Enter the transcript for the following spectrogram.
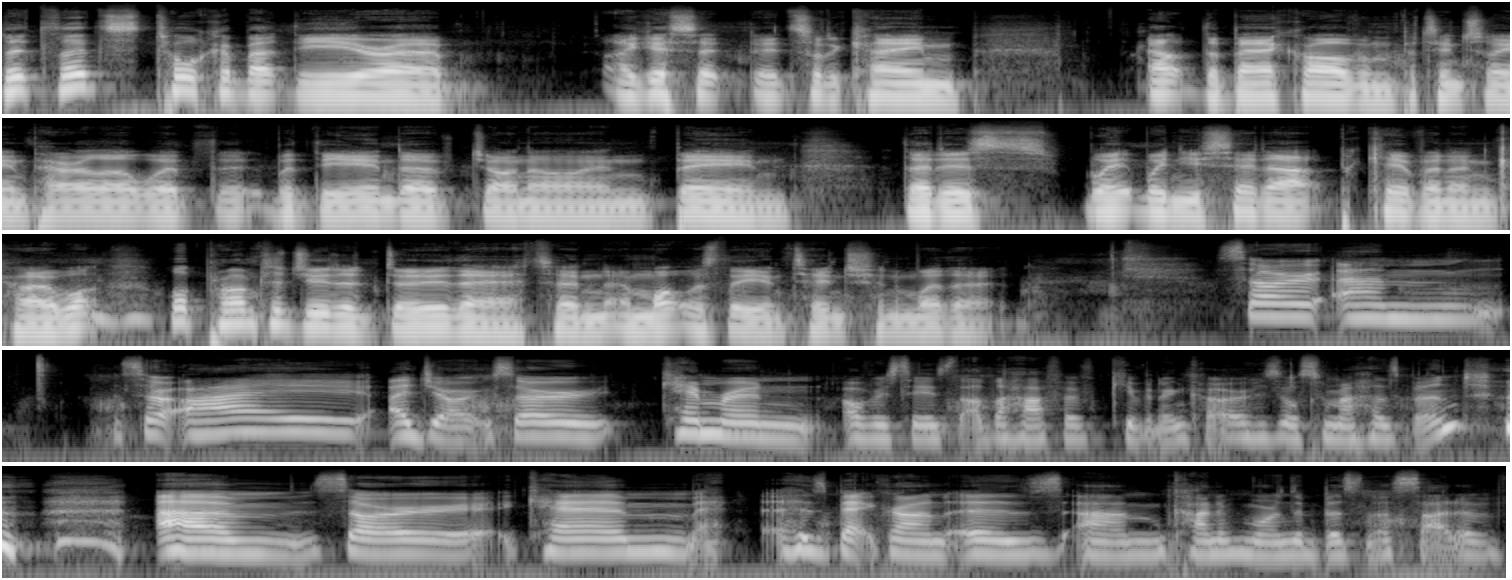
let's let's talk about the era i guess it, it sort of came out the back of and potentially in parallel with the, with the end of Jono and Ben. That is when you set up Kevin and Co. What mm-hmm. what prompted you to do that, and, and what was the intention with it? So um, so I I joke. So Cameron obviously is the other half of Kevin and Co, who's also my husband. um, so Cam, his background is um, kind of more on the business side of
